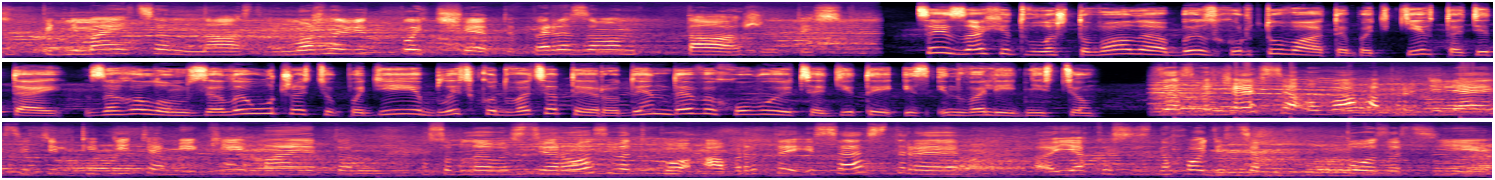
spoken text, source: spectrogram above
Тут піднімається настрій, можна відпочити, перезавантажитись. Цей захід влаштували, аби згуртувати батьків та дітей. Загалом взяли участь у події близько 20 родин, де виховуються діти із інвалідністю. Зазвичай вся увага приділяється тільки дітям, які мають особливості розвитку, а брати і сестри е, якось знаходяться поза цією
